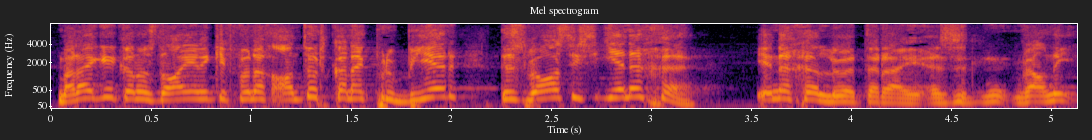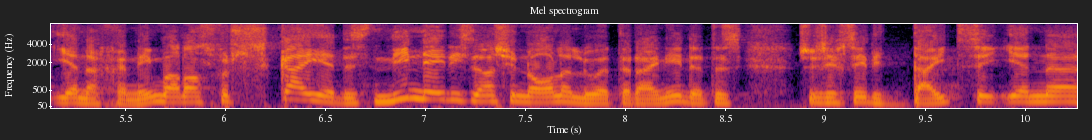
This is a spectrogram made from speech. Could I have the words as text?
Marika, kan ons daai enetjie vinnig antwoord? Kan ek probeer? Dis basies enige enige lotery is dit wel nie enige nie, maar daar's verskeie. Dis nie net die nasionale lotery nie, dit is soos jy gesê die Duitse ene.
